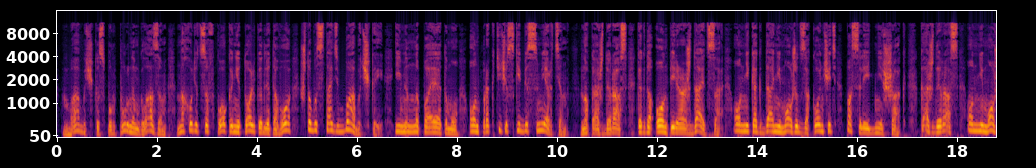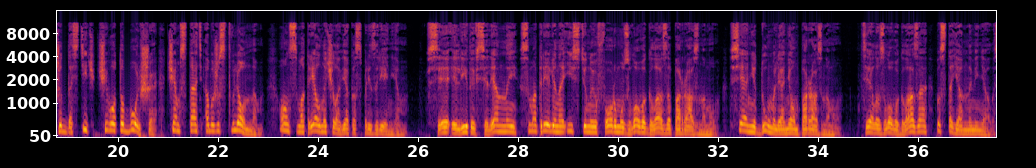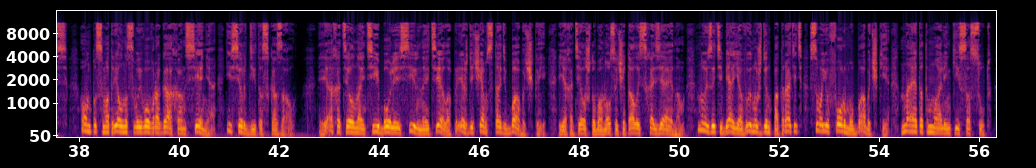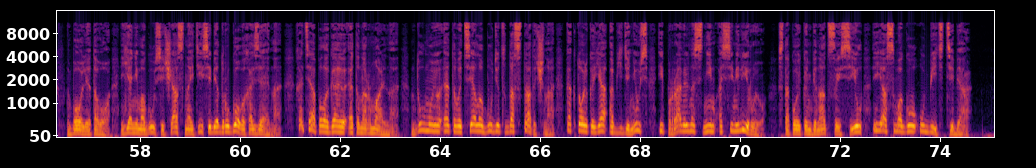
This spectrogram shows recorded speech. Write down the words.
Бабочка с пурпурным глазом находится в коконе только для того, чтобы стать бабочкой. Именно поэтому он практически бессмертен. Но каждый раз, когда он перерождается, он никогда не может закончить последний шаг. Каждый раз он не может достичь чего-то больше, чем стать обожествленным. Он смотрел на человека с презрением. Все элиты Вселенной смотрели на истинную форму злого глаза по-разному. Все они думали о нем по-разному. Тело злого глаза постоянно менялось. Он посмотрел на своего врага Хан Сеня и сердито сказал — я хотел найти более сильное тело, прежде чем стать бабочкой. Я хотел, чтобы оно сочеталось с хозяином, но из-за тебя я вынужден потратить свою форму бабочки на этот маленький сосуд. Более того, я не могу сейчас найти себе другого хозяина, хотя, полагаю, это нормально. Думаю, этого тела будет достаточно, как только я объединюсь и правильно с ним ассимилирую. С такой комбинацией сил я смогу убить тебя».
